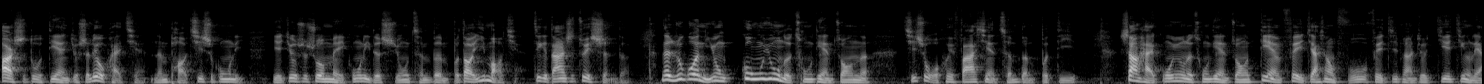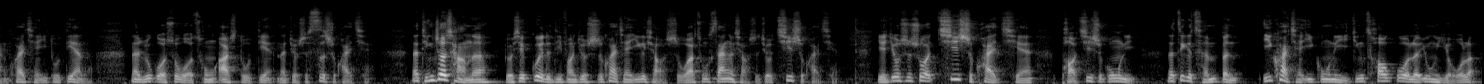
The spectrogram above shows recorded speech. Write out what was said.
二十度电就是六块钱，能跑七十公里，也就是说每公里的使用成本不到一毛钱，这个当然是最省的。那如果你用公用的充电桩呢？其实我会发现成本不低。上海公用的充电桩电费加上服务费，基本上就接近两块钱一度电了。那如果说我充二十度电，那就是四十块钱。那停车场呢？有些贵的地方就十块钱一个小时，我要充三个小时就七十块钱，也就是说七十块钱跑七十公里。那这个成本一块钱一公里已经超过了用油了，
